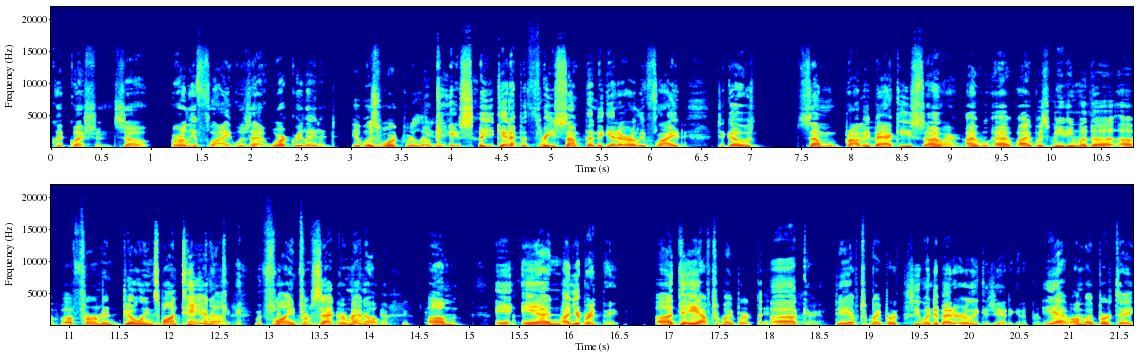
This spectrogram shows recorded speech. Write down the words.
quick question. So early flight was that work related? It was work related. Okay, so you get up at three something to get an early flight to go some probably back east somewhere. I, I, I was meeting with a, a, a firm in Billings, Montana, flying from Sacramento, um, and on your birthday. uh, day after my birthday. Okay. day after my birthday. So you went to bed early because you had to get up early. Yeah, on my birthday.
